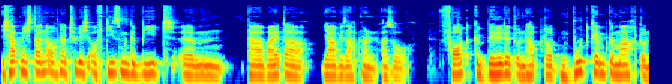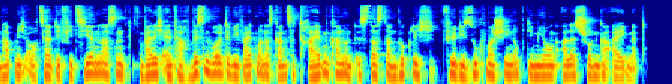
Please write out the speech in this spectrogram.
Ich habe mich dann auch natürlich auf diesem Gebiet ähm, da weiter ja, wie sagt man, also fortgebildet und habe dort ein Bootcamp gemacht und habe mich auch zertifizieren lassen, weil ich einfach wissen wollte, wie weit man das Ganze treiben kann und ist das dann wirklich für die Suchmaschinenoptimierung alles schon geeignet.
